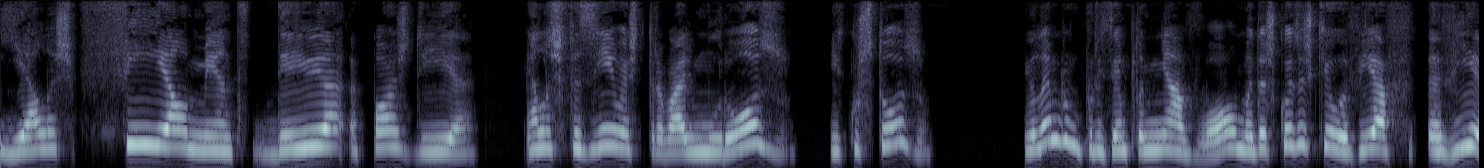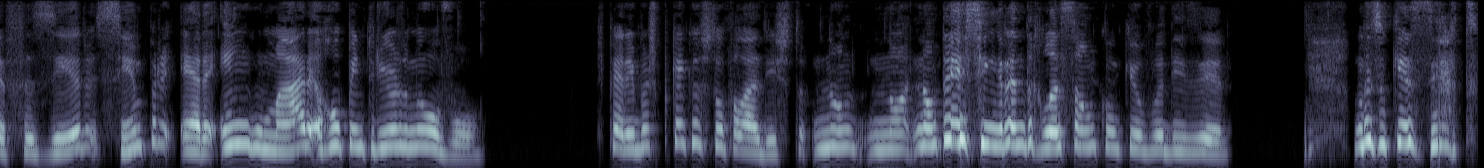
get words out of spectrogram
E elas, fielmente, dia após dia, elas faziam este trabalho moroso e custoso. Eu lembro-me, por exemplo, da minha avó, uma das coisas que eu havia, havia fazer sempre era engomar a roupa interior do meu avô. Esperem, mas porquê é que eu estou a falar disto? Não, não, não tem assim grande relação com o que eu vou dizer. Mas o que é certo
